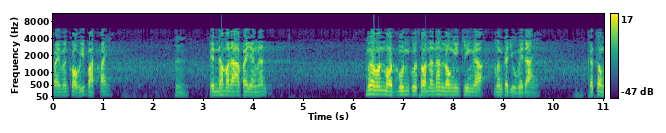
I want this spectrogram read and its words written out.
ไปมันก็วิบัติไปเป็นธรรมดาไปอย่างนั้น เมื่อมันหมดบุญกุศลอันนั้นลงจริงๆแล้วมันก็อยู่ไม่ได้ ก็ต้อง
